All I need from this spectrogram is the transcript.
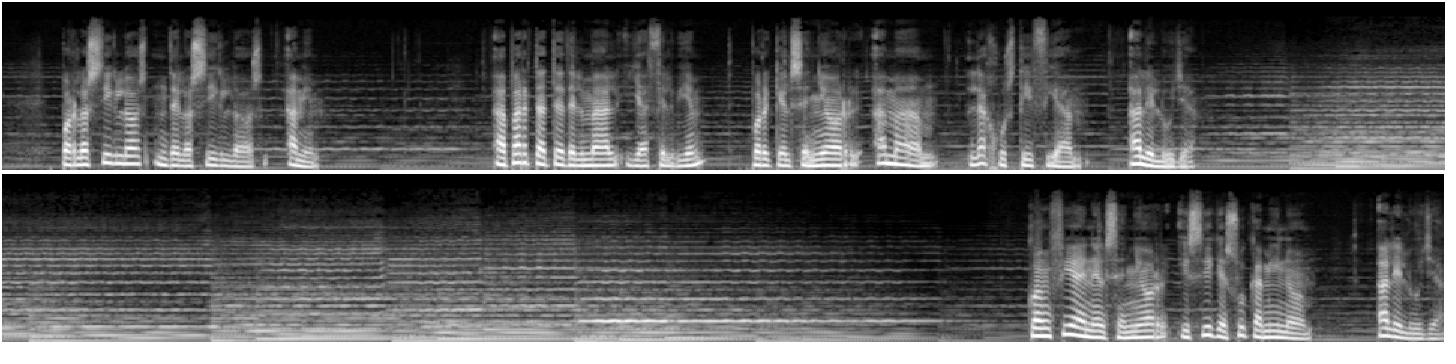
por los siglos de los siglos. Amén. Apártate del mal y haz el bien, porque el Señor ama la justicia. Aleluya. Confía en el Señor y sigue su camino. Aleluya.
